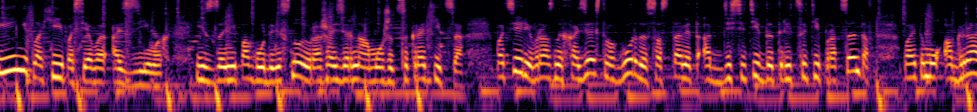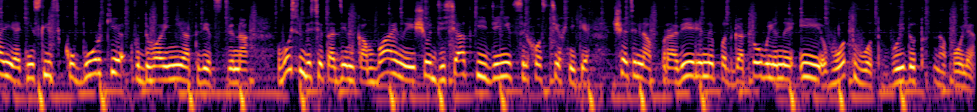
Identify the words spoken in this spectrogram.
и неплохие посевы озимых. Из-за непогоды весной урожай зерна может сократиться. Потери в разных хозяйствах города составят от 10 до 30 процентов, поэтому аграрии отнеслись к уборке вдвойне ответственно. 81 комбайн и еще десятки единиц сельхозтехники тщательно проверены, подготовлены и вот-вот выйдут на поле.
